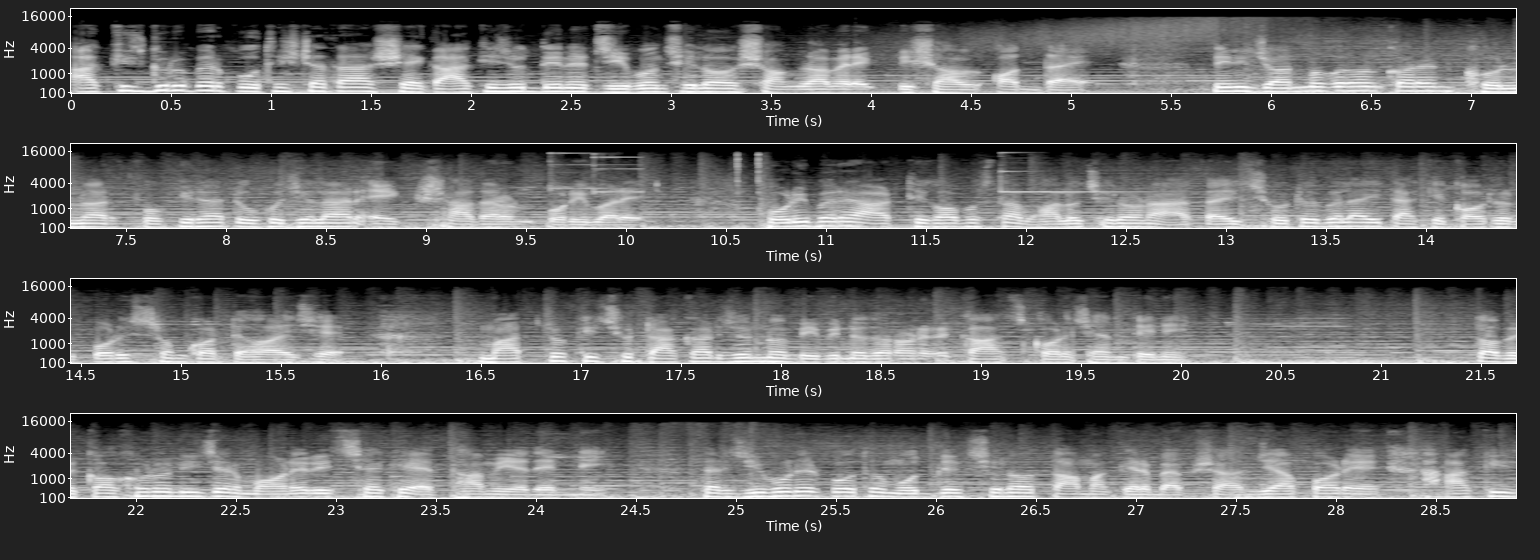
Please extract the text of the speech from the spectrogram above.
আকিজ গ্রুপের প্রতিষ্ঠাতা শেখ আকিজউদ্দিনের জীবন ছিল সংগ্রামের এক বিশাল অধ্যায়। তিনি জন্মগ্রহণ করেন খুলনার ফকিরহাট উপজেলার এক সাধারণ পরিবারে। পরিবারের আর্থিক অবস্থা ভালো ছিল না, তাই ছোটবেলায় তাকে কঠোর পরিশ্রম করতে হয়েছে। মাত্র কিছু টাকার জন্য বিভিন্ন ধরনের কাজ করেছেন তিনি। তবে কখনো নিজের মনের ইচ্ছাকে থামিয়ে দেননি। তার জীবনের প্রথম উদ্যোগ ছিল তামাকের ব্যবসা, যা পরে আকিজ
